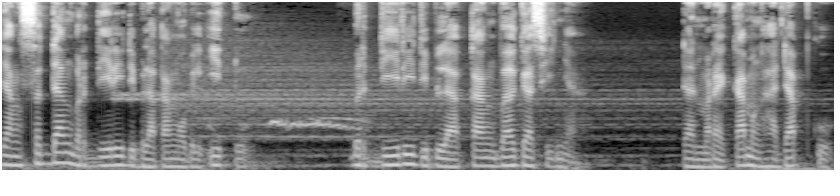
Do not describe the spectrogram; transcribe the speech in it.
yang sedang berdiri di belakang mobil itu, berdiri di belakang bagasinya, dan mereka menghadapku.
